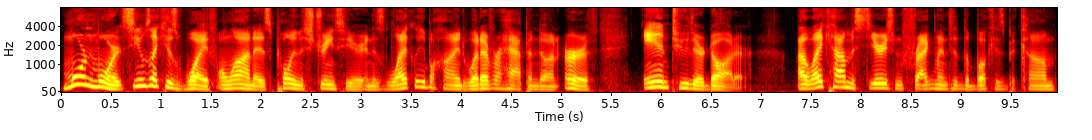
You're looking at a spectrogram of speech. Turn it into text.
More and more, it seems like his wife, Alanna, is pulling the strings here and is likely behind whatever happened on Earth and to their daughter. I like how mysterious and fragmented the book has become,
